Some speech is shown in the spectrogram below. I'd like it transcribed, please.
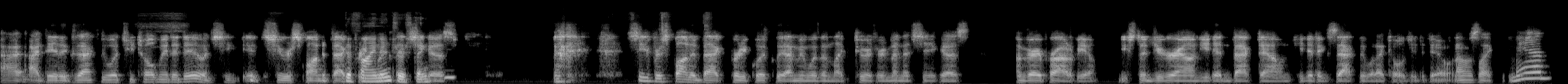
I, I did exactly what you told me to do." And she it, she responded back Define interesting. She goes, she responded back pretty quickly. I mean, within like two or three minutes, she goes, "I'm very proud of you. You stood your ground. You didn't back down. You did exactly what I told you to do." And I was like, "Man."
